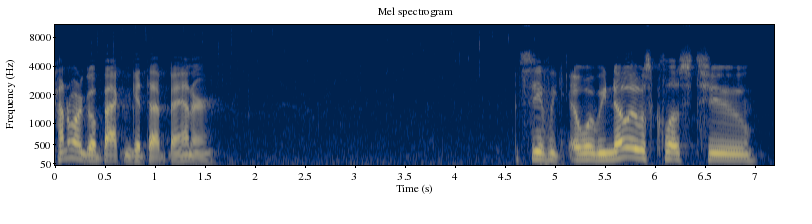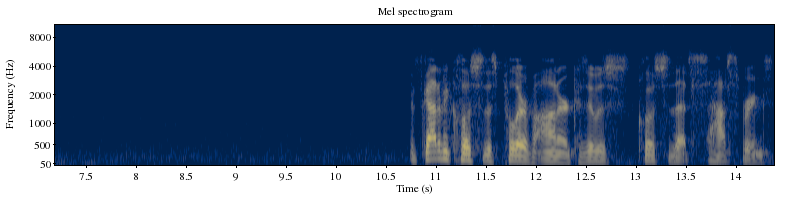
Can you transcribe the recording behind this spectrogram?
kind of want to go back and get that banner. Let's see if we. oh, Well, we know it was close to. It's got to be close to this pillar of honor because it was close to that hot springs.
